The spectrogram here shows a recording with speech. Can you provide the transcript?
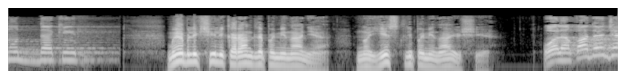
مدكر Мы облегчили Коран для поминания, но есть ли поминающие? ولقد جاء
